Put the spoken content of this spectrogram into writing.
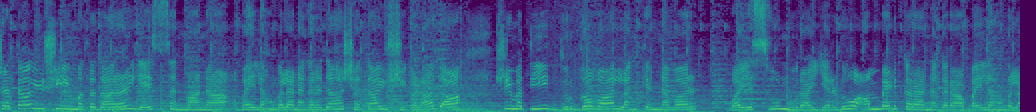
ಶತಾಯುಷಿ ಮತದಾರರಿಗೆ ಸನ್ಮಾನ. ಬೈಲಹೊಂಗಲ ನಗರದ ಶತಾಯುಷಿಗಳಾದ ಶ್ರೀಮತಿ ದುರ್ಗವ್ವ ಲಂಕೆನ್ನವರ್, ವಯಸ್ಸು ನೂರ ಎರಡು, ಅಂಬೇಡ್ಕರ ನಗರ ಬೈಲಹೊಂಗಲ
